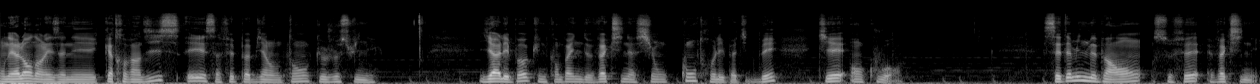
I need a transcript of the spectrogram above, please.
On est alors dans les années 90 et ça fait pas bien longtemps que je suis né. Il y a à l'époque une campagne de vaccination contre l'hépatite B qui est en cours. Cet ami de mes parents se fait vacciner.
